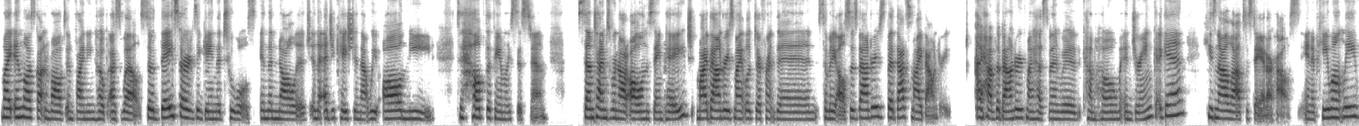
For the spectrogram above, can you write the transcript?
My in-laws got involved in finding hope as well. So they started to gain the tools and the knowledge and the education that we all need to help the family system. Sometimes we're not all on the same page. My boundaries might look different than somebody else's boundaries but that's my boundary. I have the boundary if my husband would come home and drink again he's not allowed to stay at our house. And if he won't leave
